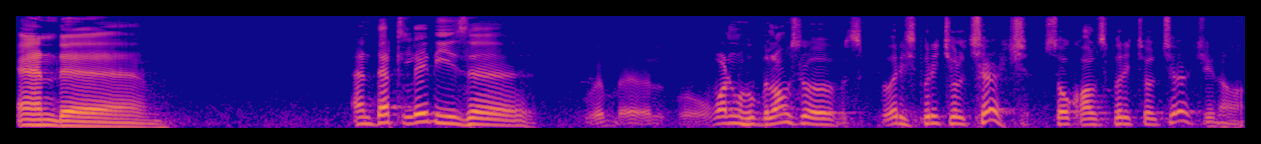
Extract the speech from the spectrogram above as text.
And, uh, and that lady is a, uh, one who belongs to a very spiritual church, so called spiritual church, you know.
